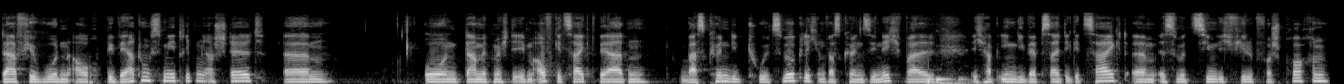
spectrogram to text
dafür wurden auch Bewertungsmetriken erstellt ähm, und damit möchte eben aufgezeigt werden, was können die Tools wirklich und was können sie nicht, weil ich habe Ihnen die Webseite gezeigt, ähm, es wird ziemlich viel versprochen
